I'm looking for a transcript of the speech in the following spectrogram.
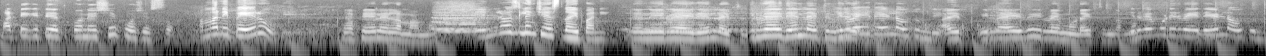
మట్టి గిట్టి ఎత్తుకొనేసి పోసేస్తాం అమ్మ నీ పేరు? నా పేరు వెళ్ళమ్మా అమ్మ. ఎన్ని రోజుల నుంచి చేస్తున్నావు ఈ పని? నేను ఇరవై ఐదేళ్ళు అవుతుంది. ఇరవై ఐదేళ్ళు అవుతుంది. ఇరవై ఐదేళ్ళు అవుతుంది. ఐ- ఇరవై ఐదు ఇరవై మూడు అవుతుందమ్మా ఇరవై మూడు ఇరవై ఐదేళ్ళు అవుతుంది.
